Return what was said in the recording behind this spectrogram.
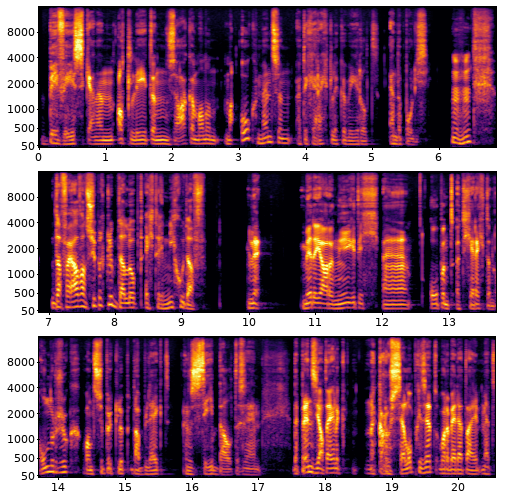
BV's kennen, atleten, zakenmannen, maar ook mensen uit de gerechtelijke wereld en de politie. Mhm. Dat verhaal van Superclub dat loopt echter niet goed af. Nee. Midden jaren negentig eh, opent het gerecht een onderzoek, want Superclub dat blijkt een zeebel te zijn. De prins die had eigenlijk een carousel opgezet, waarbij dat hij met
